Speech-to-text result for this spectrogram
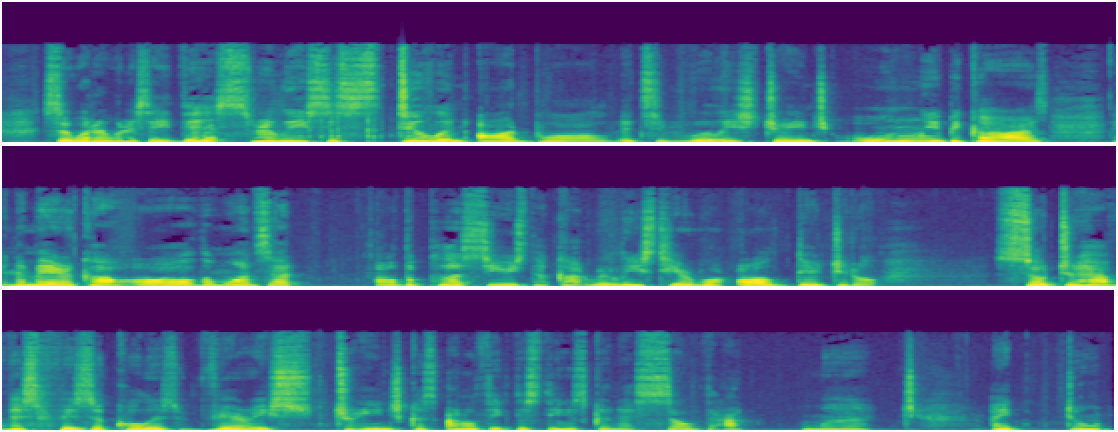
so what I want to say, this release is still an oddball. It's really strange only because in America, all the ones that, all the Plus series that got released here were all digital. So to have this physical is very strange because I don't think this thing is gonna sell that much. I don't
